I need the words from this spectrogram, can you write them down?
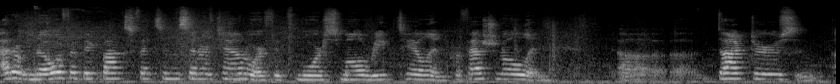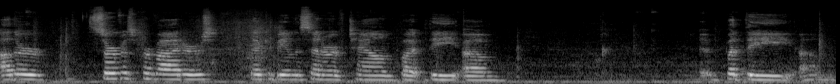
I don't know if a big box fits in the center of town, or if it's more small retail and professional and, uh, doctors and other service providers that could be in the center of town, but the, um, but the, um,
